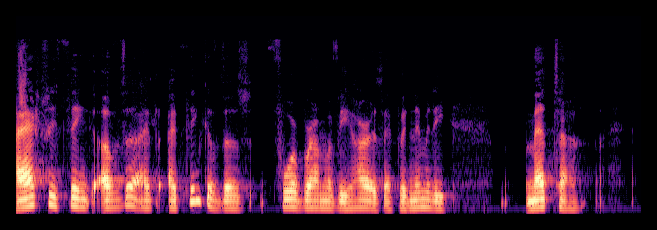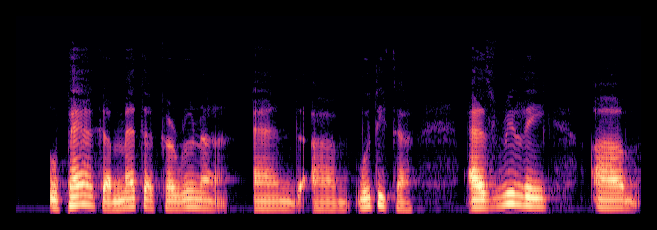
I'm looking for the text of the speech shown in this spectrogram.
I actually think of the I, I think of those four Brahma Viharas: equanimity, metta, upekkha, metta, karuna, and um, mudita, as really um,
